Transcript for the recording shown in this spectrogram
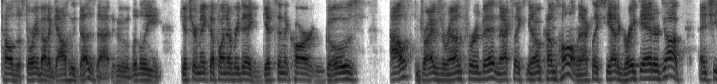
tells a story about a gal who does that, who literally gets her makeup on every day, gets in a car, goes out and drives around for a bit and acts like you know comes home and acts like she had a great day at her job and she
